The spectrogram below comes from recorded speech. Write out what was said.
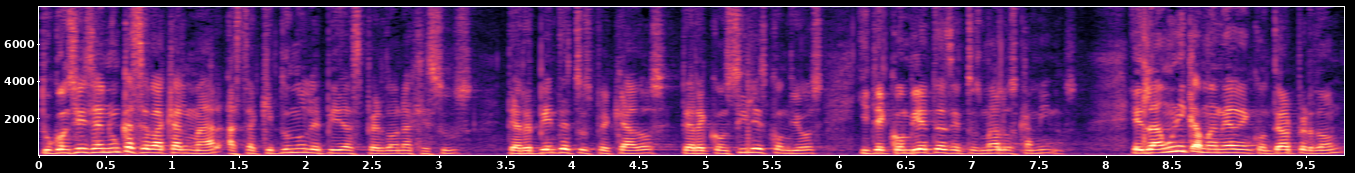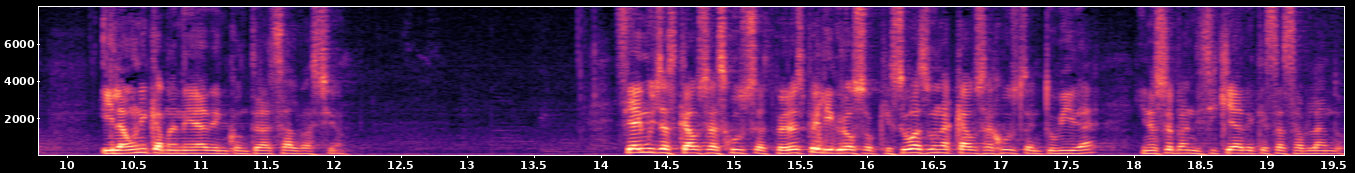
tu conciencia nunca se va a calmar hasta que tú no le pidas perdón a Jesús, te arrepientes de tus pecados, te reconcilies con Dios y te conviertas de tus malos caminos. Es la única manera de encontrar perdón y la única manera de encontrar salvación. Sí hay muchas causas justas, pero es peligroso que subas una causa justa en tu vida y no sepan ni siquiera de qué estás hablando.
